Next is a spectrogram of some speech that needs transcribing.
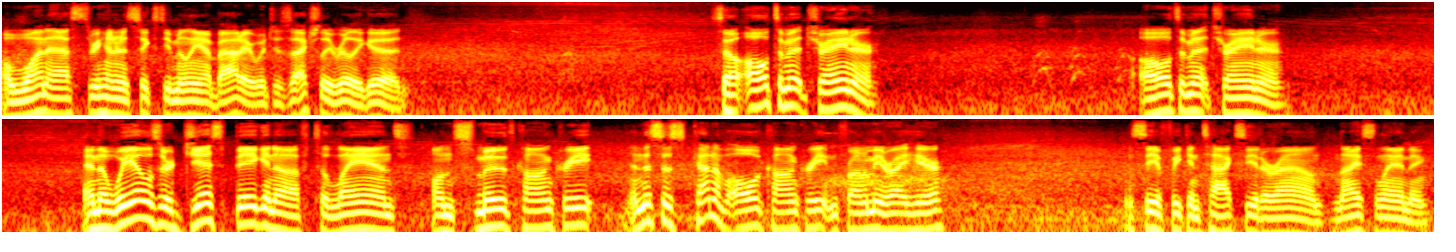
a 1S 360 milliamp battery, which is actually really good. So Ultimate Trainer. Ultimate Trainer. And the wheels are just big enough to land on smooth concrete. And this is kind of old concrete in front of me right here. Let's see if we can taxi it around. Nice landing.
